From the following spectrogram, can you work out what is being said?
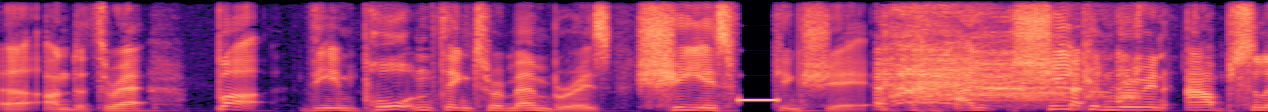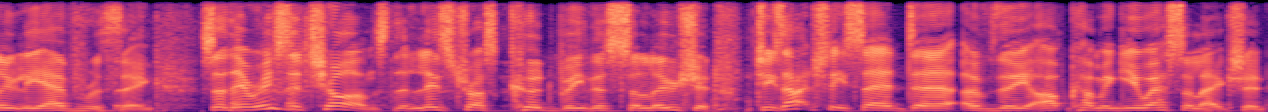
uh, under threat but the important thing to remember is she is fing shit and she can ruin absolutely everything so there is a chance that Liz Truss could be the solution she's actually said uh, of the upcoming US election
